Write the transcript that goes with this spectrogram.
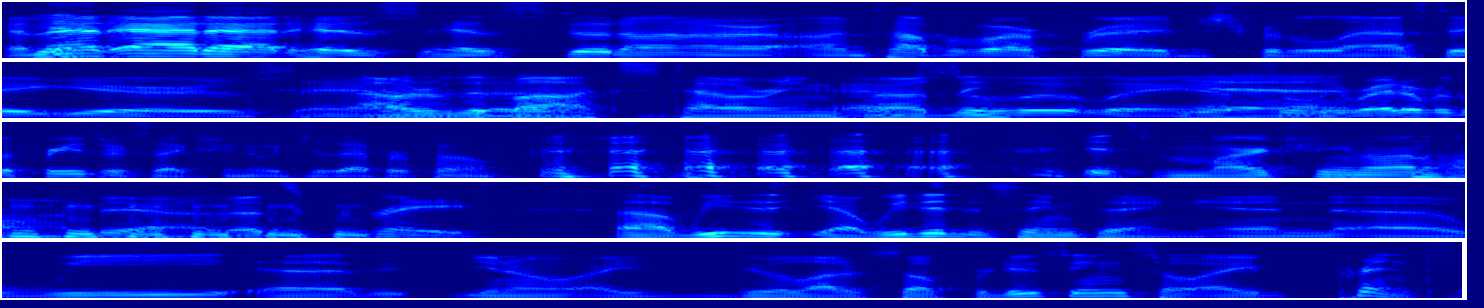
And Yeah. that AT-AT has has stood on our on top of our fridge for the last eight years. And, out of the uh, box, towering proudly. Absolutely, Yeah. absolutely, right over the freezer section, which is apropos. it's marching on Hoth. Yeah, that's great. Uh, we did, yeah, we did the same thing, and uh, we, uh, you know, I do a lot of self-producing, so I print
